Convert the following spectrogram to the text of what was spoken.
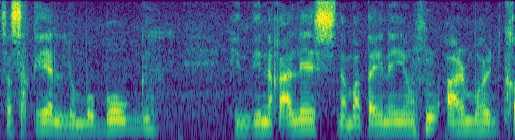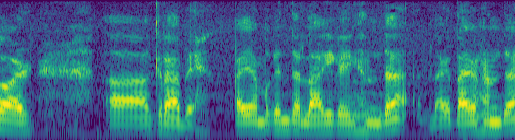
sasakyan lumubog, hindi nakaalis, namatay na yung armored car. Uh, grabe. Kaya maganda, lagi kayong handa. Lagi tayong handa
